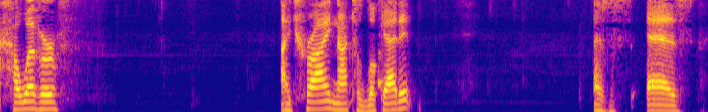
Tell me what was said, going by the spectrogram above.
However, I try not to look at it as as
